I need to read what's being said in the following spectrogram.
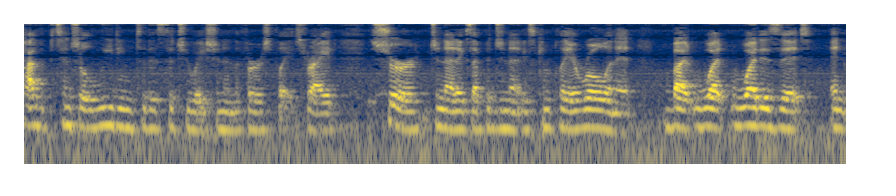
have the potential leading to this situation in the first place, right? Sure, genetics, epigenetics can play a role in it, but what what is it? And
